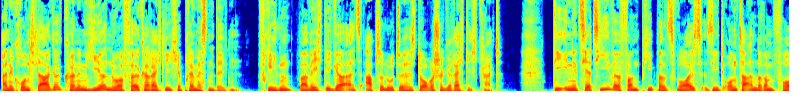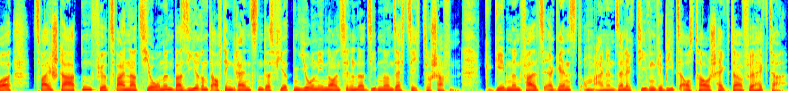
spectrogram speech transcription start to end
Eine Grundlage können hier nur völkerrechtliche Prämissen bilden. Frieden war wichtiger als absolute historische Gerechtigkeit. Die Initiative von People's Voice sieht unter anderem vor, zwei Staaten für zwei Nationen basierend auf den Grenzen des 4. Juni 1967 zu schaffen, gegebenenfalls ergänzt um einen selektiven Gebietsaustausch Hektar für Hektar.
